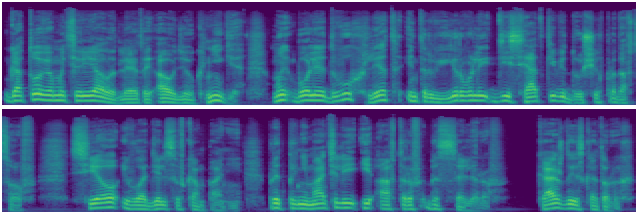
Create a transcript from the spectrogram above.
Готовя материалы для этой аудиокниги, мы более двух лет интервьюировали десятки ведущих продавцов, SEO и владельцев компаний, предпринимателей и авторов бестселлеров, каждый из которых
